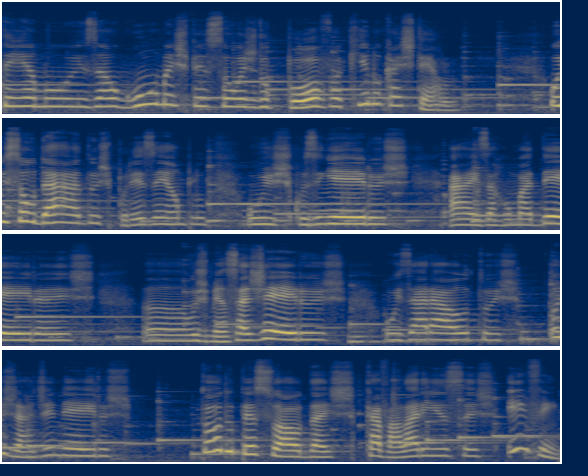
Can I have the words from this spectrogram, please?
Temos algumas pessoas do povo aqui no castelo. Os soldados, por exemplo, os cozinheiros, as arrumadeiras, uh, os mensageiros, os arautos, os jardineiros todo o pessoal das cavalariças, enfim,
